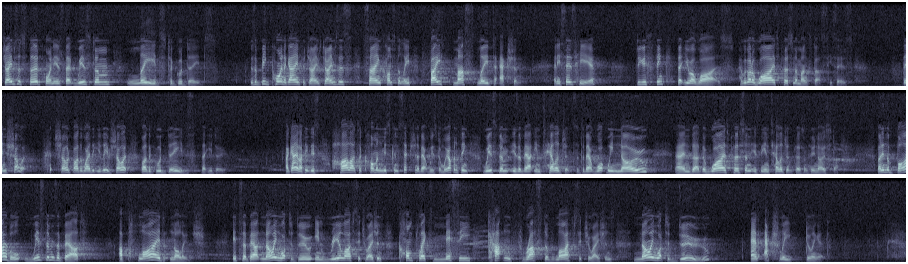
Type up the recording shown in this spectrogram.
James's third point is that wisdom leads to good deeds. There's a big point again for James. James is saying constantly, faith must lead to action. And he says here, Do you think that you are wise? Have we got a wise person amongst us? He says. Then show it. Show it by the way that you live. Show it by the good deeds that you do. Again, I think this highlights a common misconception about wisdom. We often think wisdom is about intelligence, it's about what we know, and uh, the wise person is the intelligent person who knows stuff. But in the Bible, wisdom is about applied knowledge. It's about knowing what to do in real life situations, complex, messy, cut and thrust of life situations, knowing what to do and actually doing it.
